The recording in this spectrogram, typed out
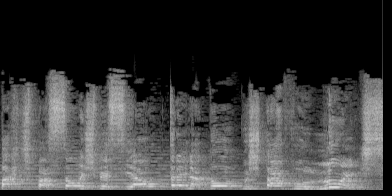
Participação especial, treinador Gustavo Luiz.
